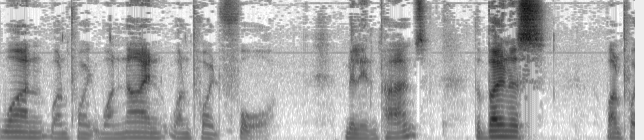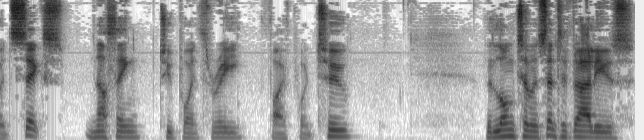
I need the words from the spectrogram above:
1.19, 1.4 million pounds. The bonus 1.6, nothing, 2.3, 5.2. The long term incentive values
